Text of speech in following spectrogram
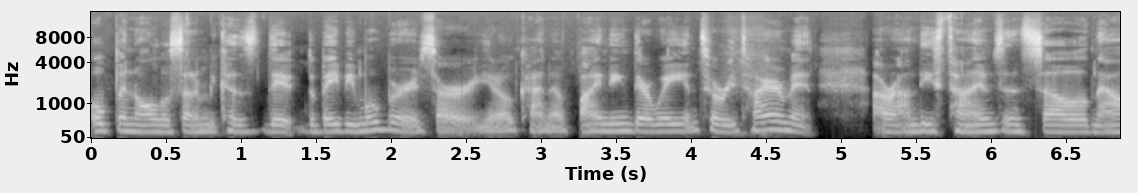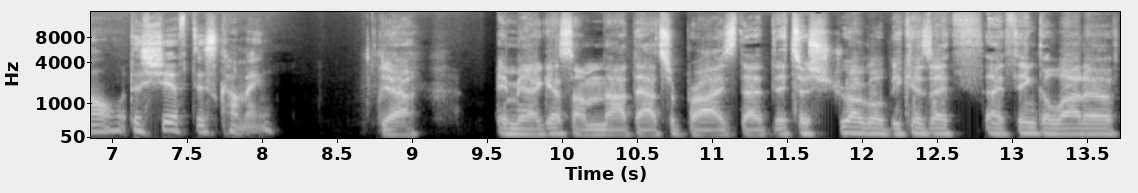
open all of a sudden because the, the baby boomers are, you know, kind of finding their way into retirement around these times. And so now the shift is coming. Yeah. I mean, I guess I'm not that surprised that it's a struggle because I th- I think a lot of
